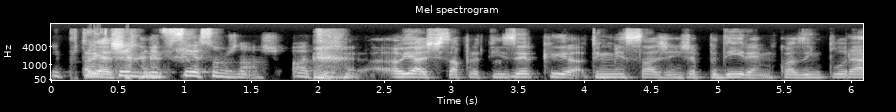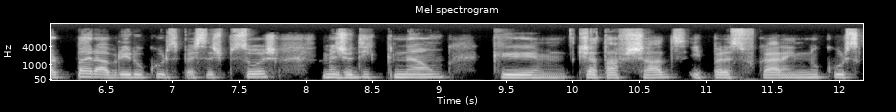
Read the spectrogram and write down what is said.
E portanto aliás, quem beneficia somos nós. Ótimo. aliás, só para te dizer que tenho mensagens a pedirem-me, quase a implorar para abrir o curso para estas pessoas, mas eu digo que não, que, que já está fechado e para se focarem no curso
